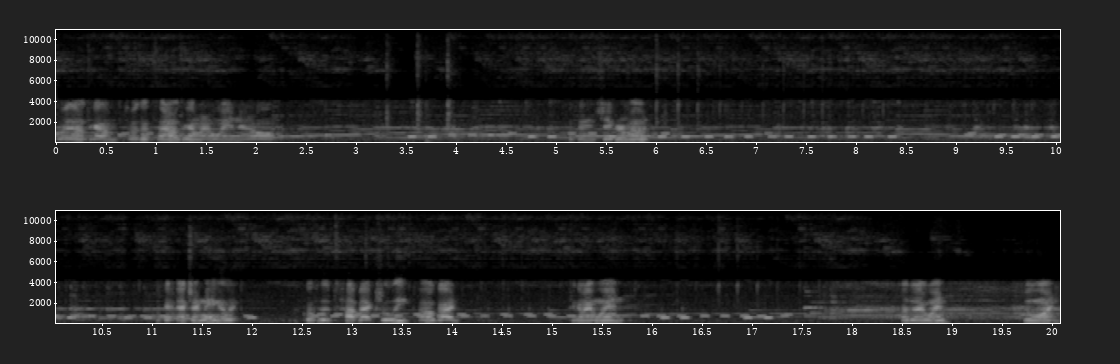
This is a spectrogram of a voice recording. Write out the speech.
so I don't think I'm so I don't, so I don't think I'm gonna win at all. Okay, shake remote. Actually, I'm gonna go, go to the top. Actually, oh god, I think I might win. Oh, did I win? Who won?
